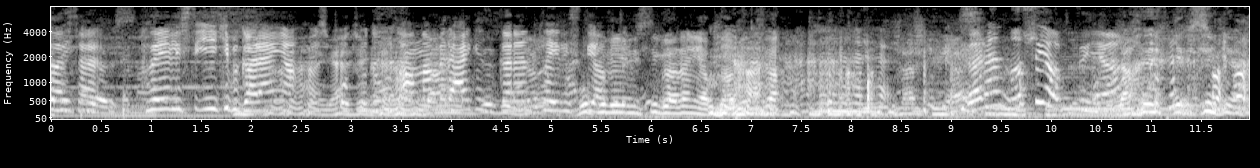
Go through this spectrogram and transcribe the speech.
Arkadaşlar bekliyoruz. playlisti iyi ki bir Garen yapmış. Oturduğumuz andan beri herkes Garen playlisti Bu yaptı. playlisti Garen yaptı. Garen nasıl yaptın ya? Lanet girsin ya.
